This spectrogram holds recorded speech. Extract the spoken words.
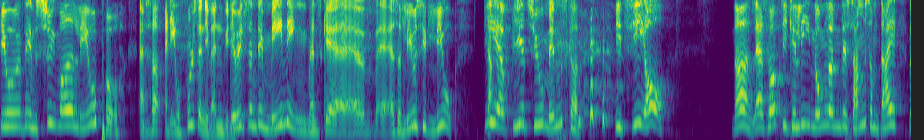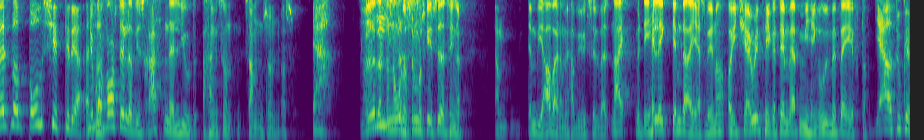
er jo en syg måde at leve på. Altså, Ja, det er jo fuldstændig vanvittigt. det er jo ikke sådan, det er meningen, man skal øh, øh, altså, leve sit liv. De ja. her 24 mennesker i 10 år. Nå, lad os håbe, de kan lide nogenlunde det samme som dig. Hvad er det for noget bullshit, det der? Altså, må forestille dig, hvis resten af livet hang sådan, sammen sådan også. ja. Jeg ved godt, der er nogen, der så måske sidder og tænker, jamen, dem vi arbejder med, har vi jo ikke selv valgt. Nej, men det er heller ikke dem, der er jeres venner. Og I cherrypicker dem af dem, I hænger ud med bagefter. Ja, og du kan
